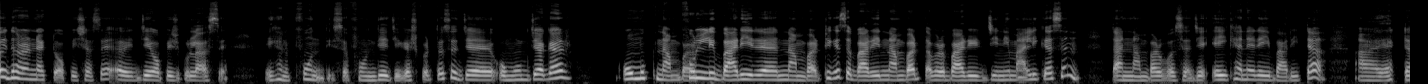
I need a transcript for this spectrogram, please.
ওই ধরনের একটা অফিস আছে যে অফিসগুলো আছে, এখানে ফোন দিছে। ফোন দিয়ে জিজ্ঞেস করতেছে যে, অমুক জায়গার অমুক নাম্বার। ফুললি বাড়ির নাম্বার, ঠিক আছে? বাড়ির নাম্বার, তারপর বাড়ির যিনি মালিক আছেন, তার নাম্বার বলছে যে, এইখানের এই বাড়িটা একটা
